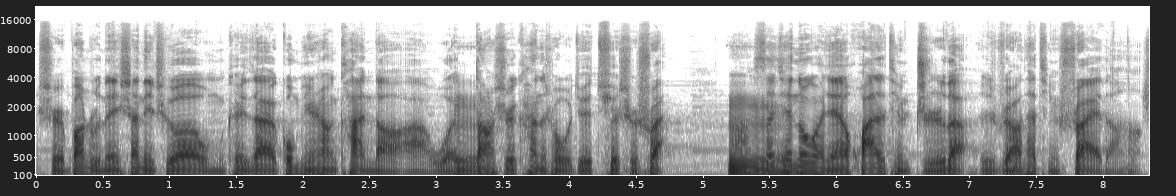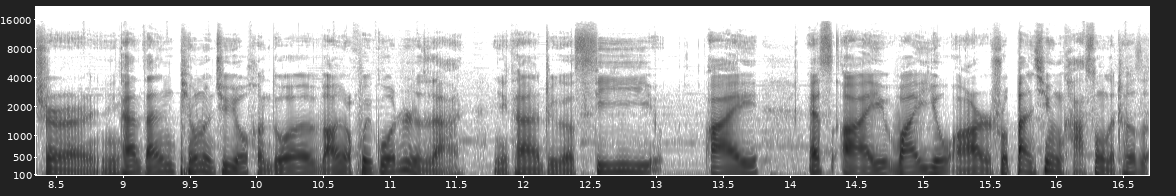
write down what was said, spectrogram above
是帮主那山地车，我们可以在公屏上看到啊。我嗯当时看的时候，我觉得确实帅啊，嗯三千多块钱花的挺值的，主要它挺帅的哈。是，你看咱评论区有很多网友会过日子啊。你看这个 C I S I Y U R 说办信用卡送的车子，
